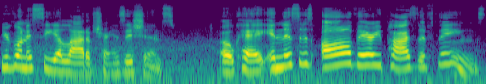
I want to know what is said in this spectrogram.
you're going to see a lot of transitions. Okay, and this is all very positive things.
